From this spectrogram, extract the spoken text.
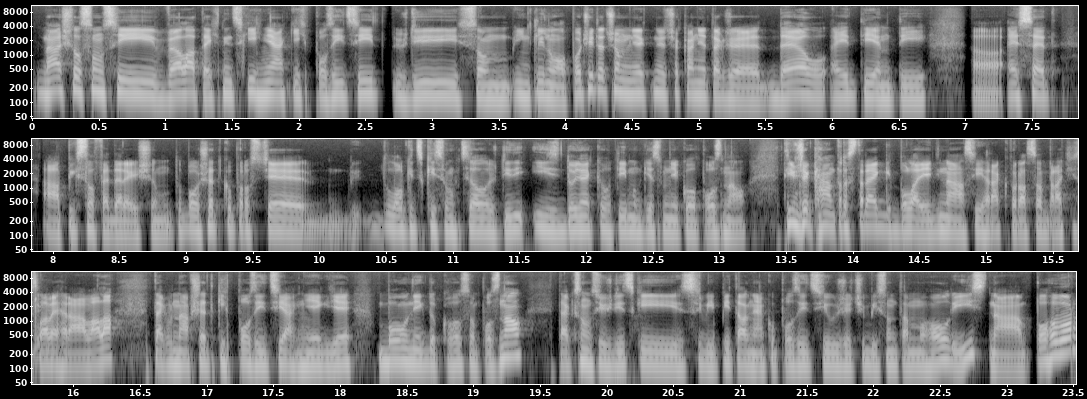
Našiel som si veľa technických nejakých pozícií, vždy som inklinoval počítačom ne- nečakane, takže Dell, AT&T, uh, Asset a Pixel Federation. To bolo všetko proste, logicky som chcel vždy ísť do nejakého týmu, kde som niekoho poznal. Tým, že Counter-Strike bola jediná asi hra, ktorá sa v Bratislave hrávala, tak na všetkých pozíciách niekde bol niekto, koho som poznal, tak som si vždycky si vypýtal nejakú pozíciu, že či by som tam mohol ísť na pohovor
